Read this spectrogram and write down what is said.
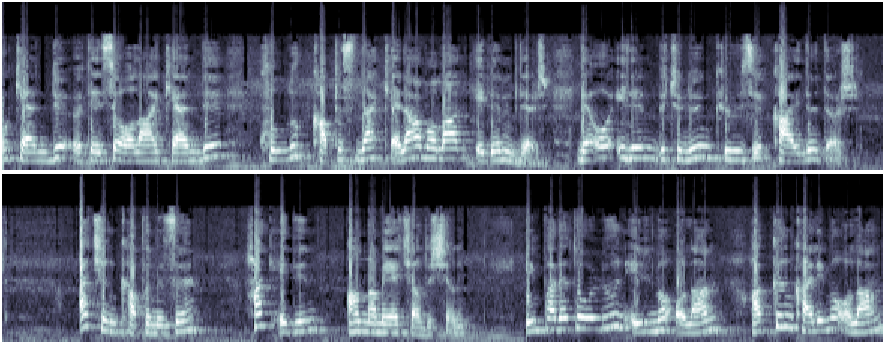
O kendi ötesi olan kendi kulluk kapısında kelam olan ilimdir. Ve o ilim bütünün kürzi kaydıdır. Açın kapınızı, hak edin, anlamaya çalışın. İmparatorluğun ilmi olan, hakkın kalemi olan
